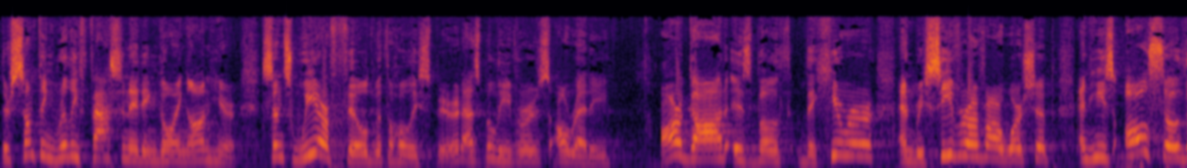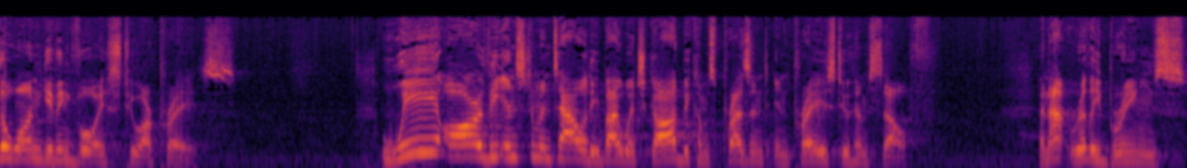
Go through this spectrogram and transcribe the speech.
there's something really fascinating going on here. Since we are filled with the Holy Spirit as believers already, our God is both the hearer and receiver of our worship, and He's also the one giving voice to our praise. We are the instrumentality by which God becomes present in praise to himself. And that really brings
